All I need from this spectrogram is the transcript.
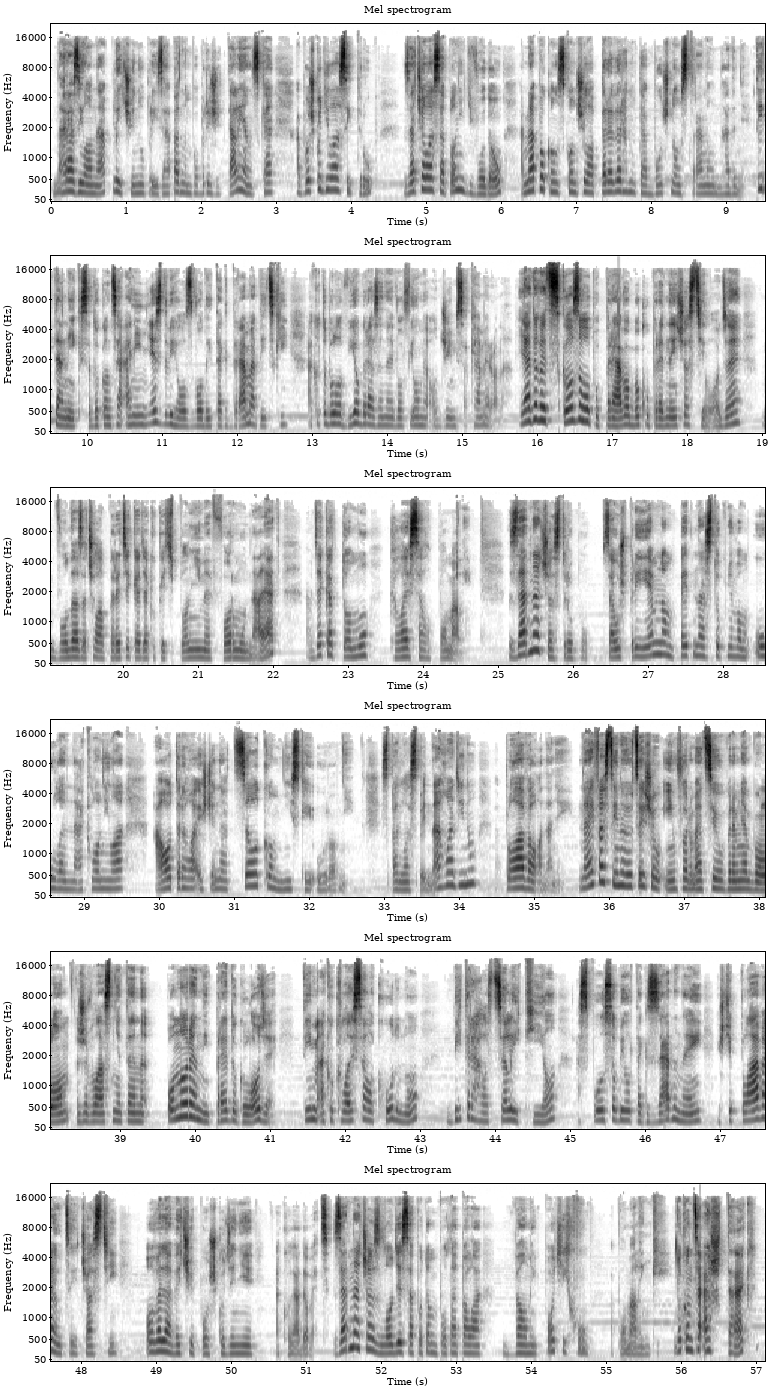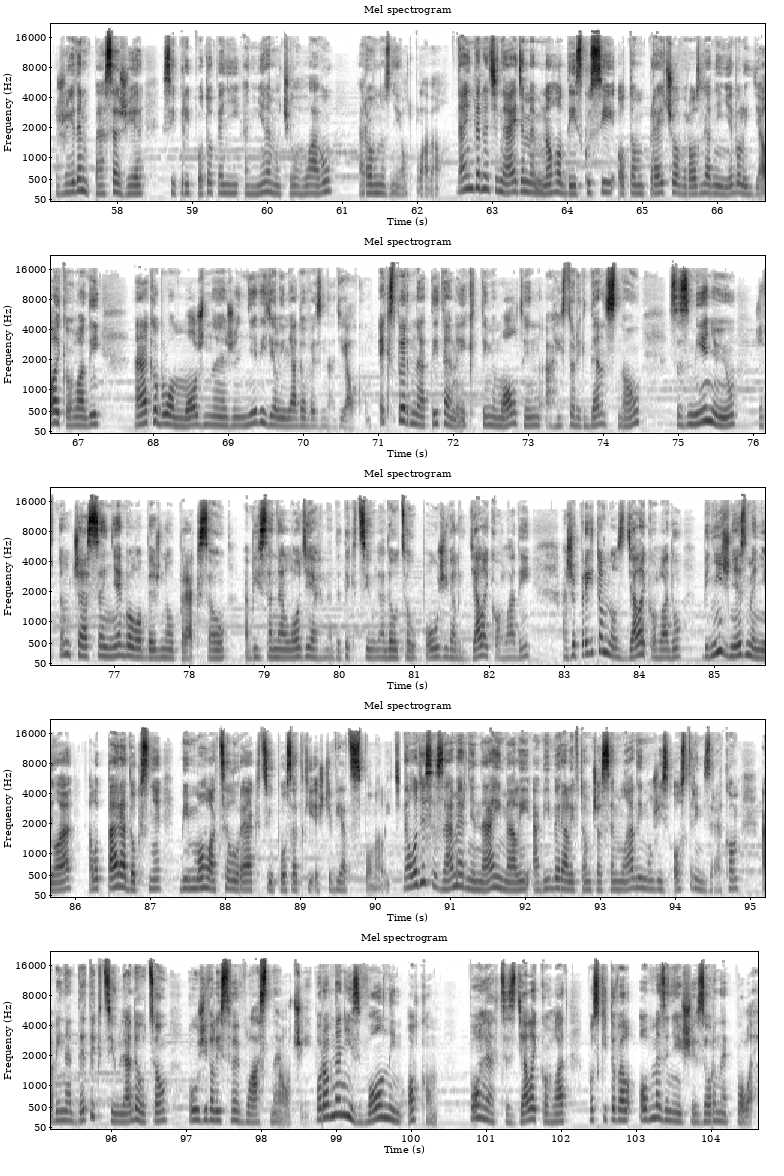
narazila na pličinu pri západnom pobreží Talianska a poškodila si trup, začala sa plniť vodou a napokon skončila prevrhnutá bočnou stranou na dne. Titanic sa dokonca ani nezdvihol z vody tak dramaticky, ako to bolo vyobrazené vo filme od Jamesa Camerona. Ľadovec sklzol po právoboku prednej časti lode, voda začala pretekať ako keď plníme formu na ľad a vďaka tomu klesal pomaly. Zadná časť trupu sa už pri jemnom 15 stupňovom úhle naklonila a otrhla ešte na celkom nízkej úrovni. Spadla späť na hladinu a plávala na nej. Najfascinujúcejšou informáciou pre mňa bolo, že vlastne ten ponorený predok lode tým, ako klesal ku dnu, vytrhal celý kýl a spôsobil tak zadnej, ešte plávajúcej časti oveľa väčšie poškodenie ako ľadovec. Zadná časť lode sa potom potápala veľmi potichu a pomalinky. Dokonca až tak, že jeden pasažier si pri potopení ani nenamočil hlavu, a rovno z nej odplával. Na internete nájdeme mnoho diskusí o tom, prečo v rozhľadni neboli ďalekohľady a ako bolo možné, že nevideli ľadovec na diálku. Expert na Titanic Tim Moulton a historik Dan Snow sa zmienujú, že v tom čase nebolo bežnou praxou, aby sa na lodiach na detekciu ľadovcov používali ďalekohľady a že prítomnosť ďalekohľadu by nič nezmenila, ale paradoxne by mohla celú reakciu posadky ešte viac spomaliť. Na lode sa zámerne najímali a vyberali v tom čase mladí muži s ostrým zrakom, aby na detekciu ľadovcov používali svoje vlastné oči. V porovnaní s voľným okom pohľad cez ďalekohľad poskytoval obmedzenejšie zorné pole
